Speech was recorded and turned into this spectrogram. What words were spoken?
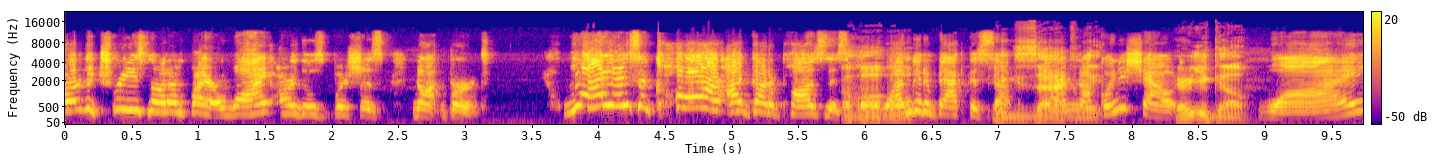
are the trees not on fire? Why are those bushes not burnt? Why is a car? I've got to pause this. Oh, well, I'm going to back this up. And I'm not going to shout. There you go. Why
